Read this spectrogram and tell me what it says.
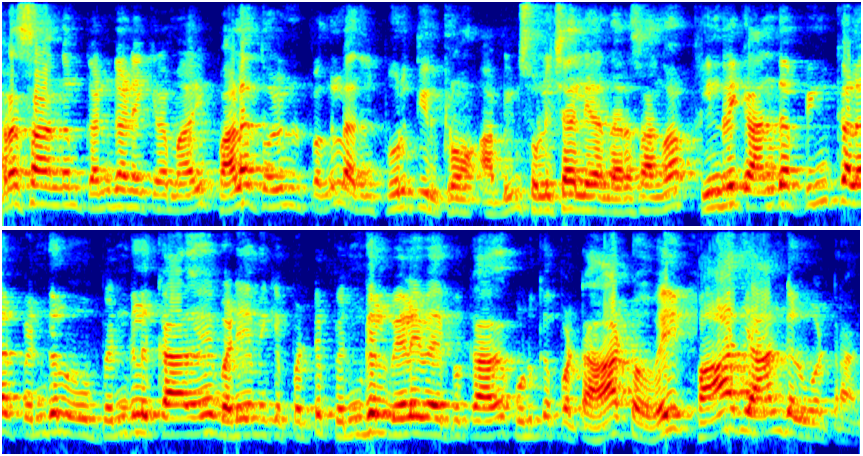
அரசாங்கம் கண்காணிக்கிற மாதிரி பல தொழில்நுட்பங்கள் அதில் பொருத்தி இருக்கிறோம் அப்படின்னு சொல்லிச்சா இல்லையா அந்த அரசாங்கம்? இன்றைக்கு அந்த பிங்க் கலர் பெண்கள் பெண்களுக்காகவே வடிவமைக்கப்பட்டு பெண்கள் வேலைவாய்ப்புக்காக கொடுக்கப்பட்ட ஆட்டோவை பாதி ஆண்கள் ஓட்டுறாங்க.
